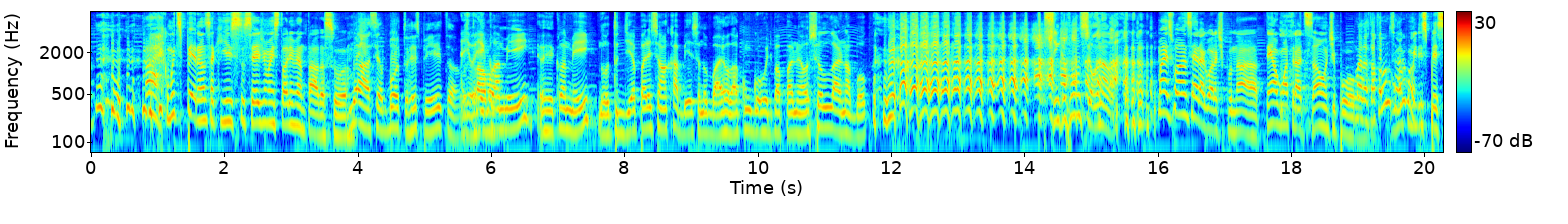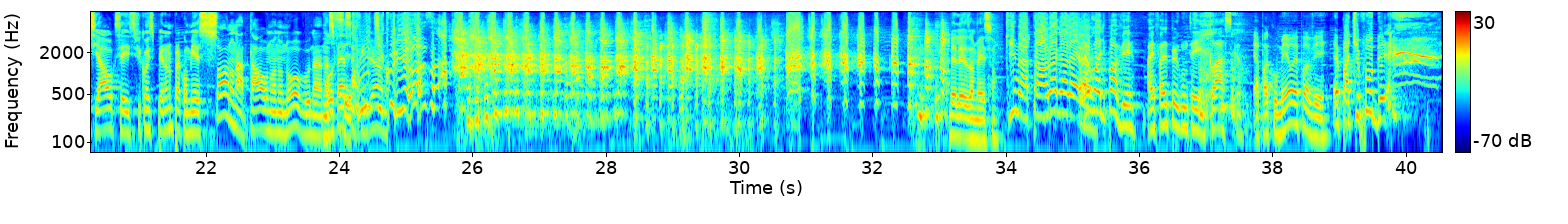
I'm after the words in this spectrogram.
Ai, com muita esperança que isso seja uma história inventada sua. Nossa, Boto, respeita. eu trauma. reclamei, eu reclamei. No outro dia apareceu uma cabeça no bairro lá com um gorro de Papai Noel e o celular na boca. assim que funciona lá. Mas falando sério agora, tipo, na... tem alguma tradição, tipo. Mas nós tá falando sério, Uma comida mano. especial que vocês ficam esperando pra comer só no Natal, no Ano Novo, na- nas Você. festas Muito curioso. Beleza, Mason. Que Natal, né, galera? Eu gosto de pavê. Aí faz a pergunta aí, clássica. É pra comer ou é pra ver? É pra te fuder.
